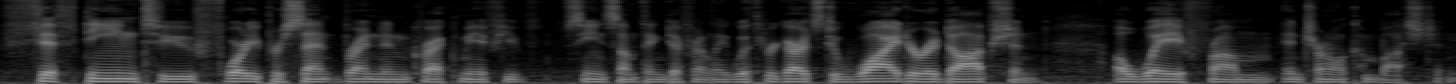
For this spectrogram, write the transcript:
15 to 40 percent. Brendan, correct me if you've seen something differently with regards to wider adoption away from internal combustion.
